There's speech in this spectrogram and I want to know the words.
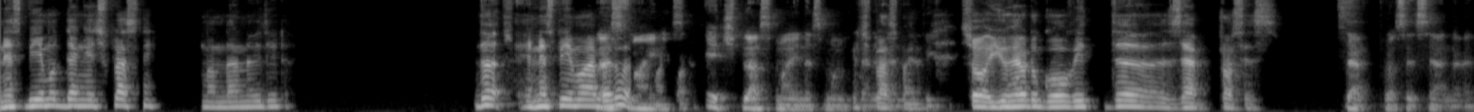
NSBM උත් දැන් H+ නේ? මම දන්න NSBM ඔයා plus බැලුවද? minus H plus minus H+ දැනගන්න minus. so you have to go with the ZAP process. SAP process යනවා.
